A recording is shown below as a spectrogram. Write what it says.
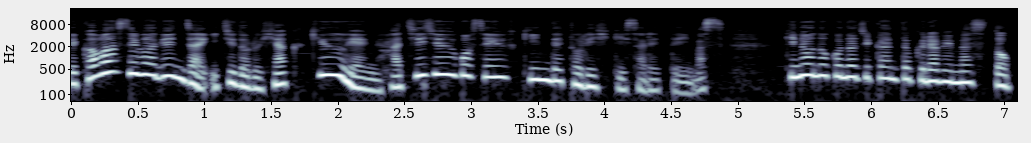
で為替は現在1ドル109円85銭付近で取引されています。昨日のこの時間と比べますと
